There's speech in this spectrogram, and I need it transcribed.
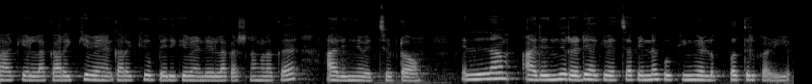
ബാക്കിയുള്ള കറിക്ക് വേ കറിക്ക് ഉപ്പേരിക്ക് വേണ്ടിയുള്ള കഷ്ണങ്ങളൊക്കെ അരിഞ്ഞ് വെച്ചു കേട്ടോ എല്ലാം അരിഞ്ഞ് റെഡിയാക്കി വെച്ചാൽ പിന്നെ കുക്കിംഗ് എളുപ്പത്തിൽ കഴിയും.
